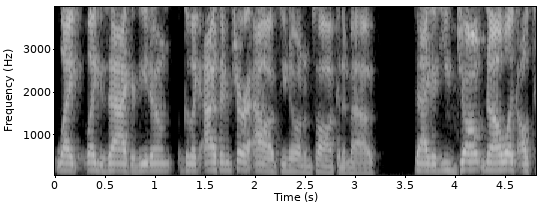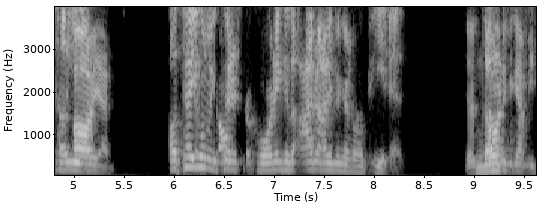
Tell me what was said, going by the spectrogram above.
Like like Zach, if you don't because like I'm sure Alex, you know what I'm talking about. Zach, if you don't know, like I'll tell you Oh yeah. I'll tell you when we finish recording because I'm not even gonna repeat it. Yeah, No. Don't even get me.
